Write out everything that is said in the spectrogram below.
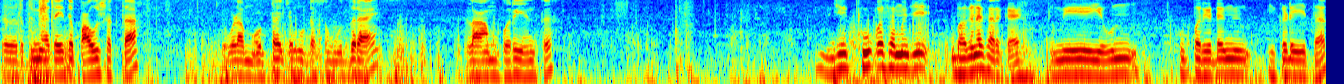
तर तुम्ही आता इथं पाहू शकता केवढा मोठाच्या मोठा समुद्र आहे लांबपर्यंत म्हणजे खूप असं म्हणजे बघण्यासारखं आहे. तुम्ही येऊन खूप पर्यटन इकडे येतात.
